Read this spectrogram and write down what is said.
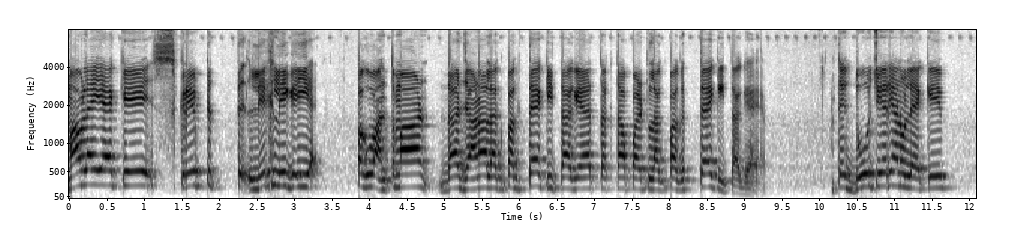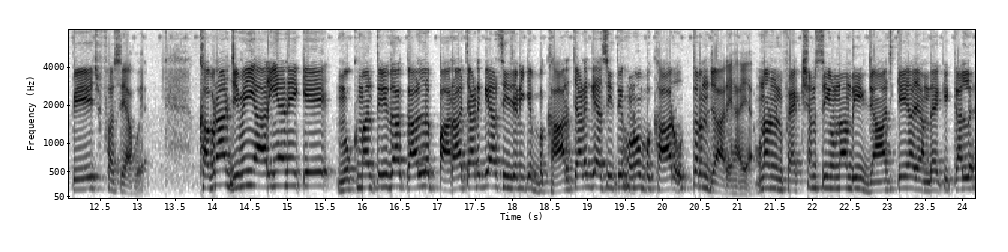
ਮਾਮਲਾ ਇਹ ਹੈ ਕਿ ਸਕ੍ਰਿਪਟ ਲਿਖ ਲਈ ਗਈ ਹੈ। ਭਗਵੰਤ ਮਾਨ ਦਾ ਜਾਣਾ ਲਗਭਗ ਤੈਅ ਕੀਤਾ ਗਿਆ ਤਖਤਾ ਪਲਟ ਲਗਭਗ ਤੈਅ ਕੀਤਾ ਗਿਆ ਹੈ। ਤੇ ਦੋ ਚਿਹਰਿਆਂ ਨੂੰ ਲੈ ਕੇ ਪੇਜ ਫਸਿਆ ਹੋਇਆ। ਖਬਰਾਂ ਜਿਵੇਂ ਆ ਰਹੀਆਂ ਨੇ ਕਿ ਮੁੱਖ ਮੰਤਰੀ ਦਾ ਕੱਲ ਪਾਰਾ ਚੜ ਗਿਆ ਸੀ ਜਾਨੀ ਕਿ ਬੁਖਾਰ ਚੜ ਗਿਆ ਸੀ ਤੇ ਹੁਣ ਉਹ ਬੁਖਾਰ ਉਤਰਨ ਜਾ ਰਿਹਾ ਹੈ ਉਹਨਾਂ ਨੂੰ ਇਨਫੈਕਸ਼ਨ ਸੀ, ਉਹਨਾਂ ਦੀ ਜਾਂਚ ਕਿਹਾ ਜਾਂਦਾ ਹੈ ਕਿ ਕੱਲ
